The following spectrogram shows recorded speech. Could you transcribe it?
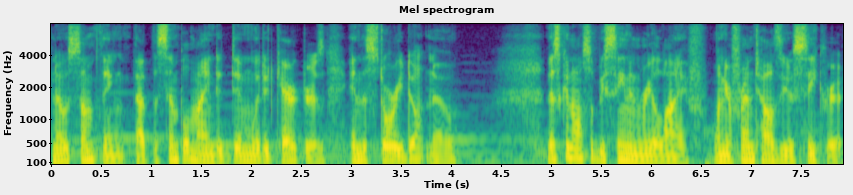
knows something that the simple-minded dim-witted characters in the story don't know. This can also be seen in real life, when your friend tells you a secret,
